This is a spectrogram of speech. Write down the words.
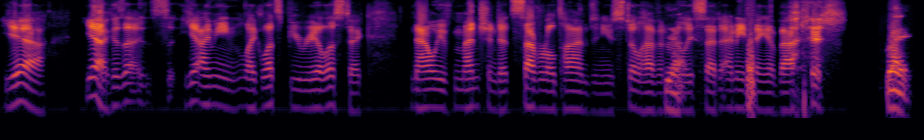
Yeah, yeah, because yeah, I mean, like, let's be realistic. Now we've mentioned it several times, and you still haven't Yeah. really said anything about it. Right.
